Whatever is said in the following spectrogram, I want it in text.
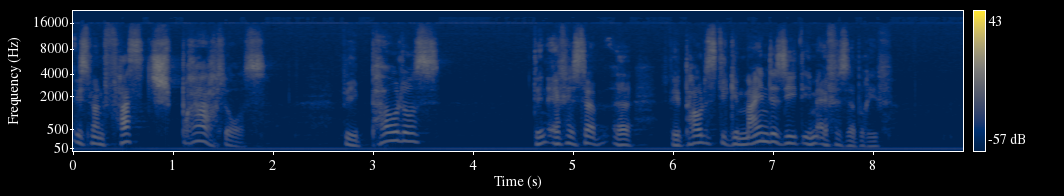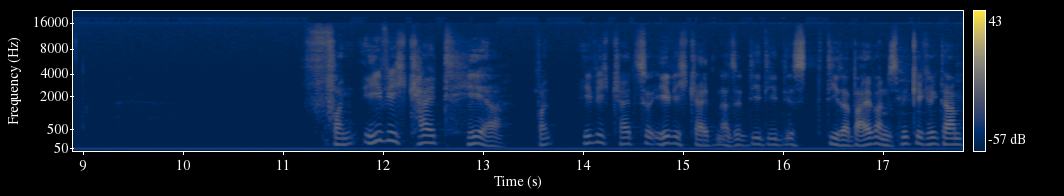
ist man fast sprachlos, wie Paulus den Epheser, äh, wie Paulus die Gemeinde sieht im Epheserbrief. Von Ewigkeit her, von Ewigkeit zu Ewigkeiten, also die, die, die dabei waren, das mitgekriegt haben,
